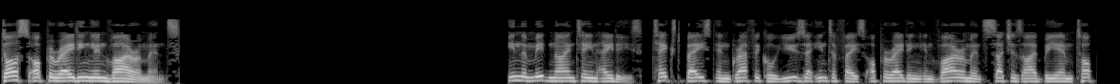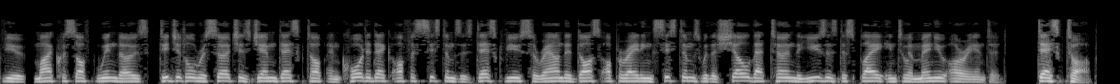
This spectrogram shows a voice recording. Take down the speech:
DOS operating environments In the mid-1980s, text-based and graphical user interface operating environments such as IBM TopView, Microsoft Windows, Digital Research's GEM Desktop and Quarterdeck Office Systems as DESQview surrounded DOS operating systems with a shell that turned the user's display into a menu-oriented desktop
